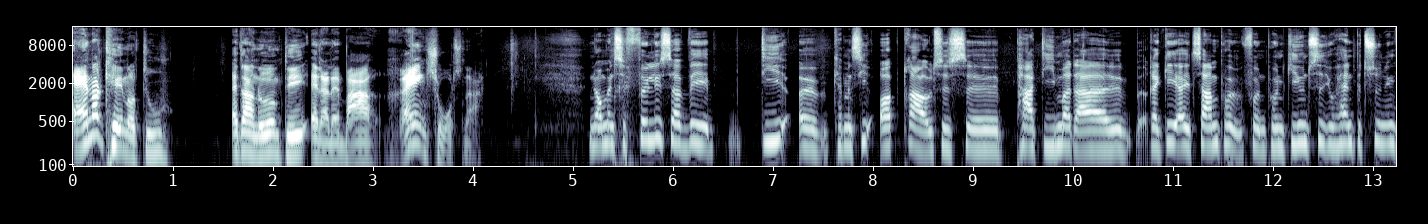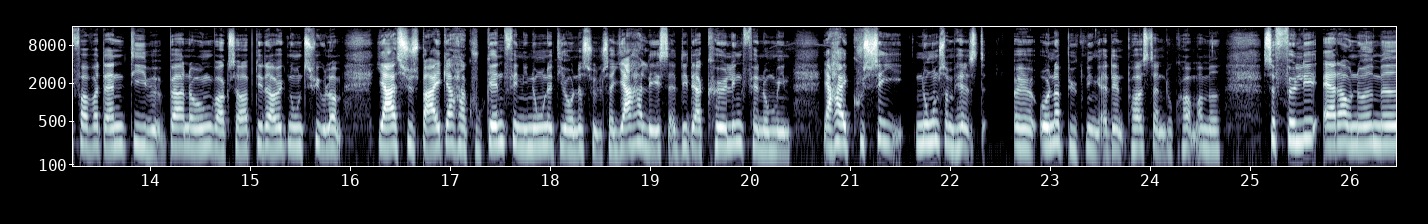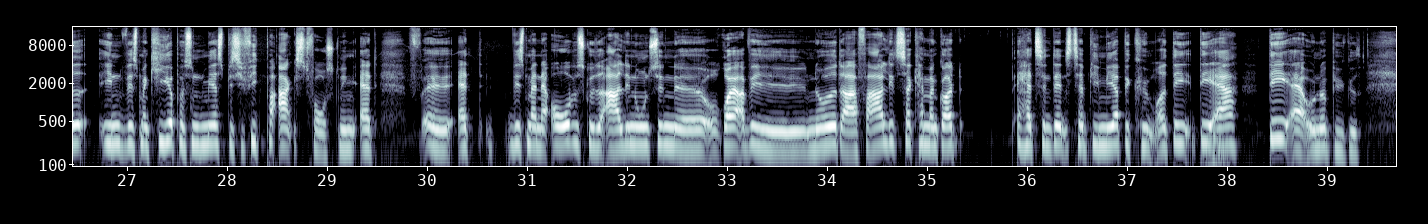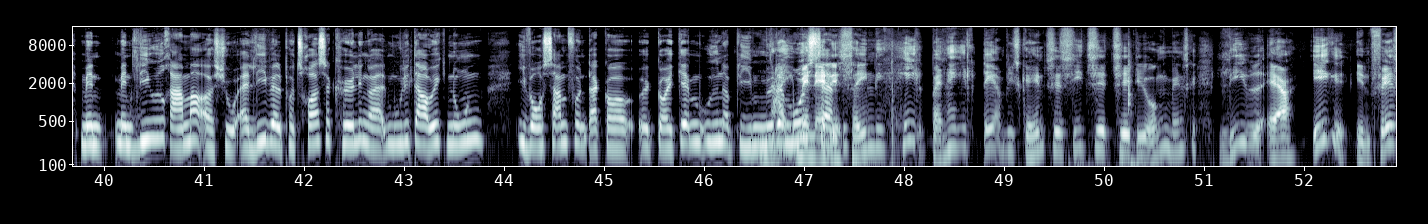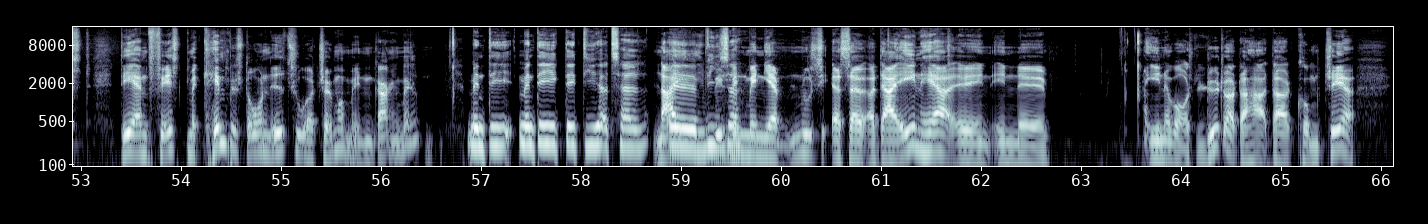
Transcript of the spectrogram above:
Anerkender du, at der er noget om det, eller er det bare rent sort snak? Når man selvfølgelig så vil de, øh, kan man sige, opdragelsesparadigmer, øh, der regerer i et samfund på en given tid, jo have en betydning for, hvordan de børn og unge vokser op. Det er der jo ikke nogen tvivl om. Jeg synes bare ikke, jeg har kunne genfinde i nogle af de undersøgelser, jeg har læst af det der curling-fænomen. Jeg har ikke kunne se nogen som helst øh, underbygning af den påstand, du kommer med. Selvfølgelig er der jo noget med, inden, hvis man kigger på sådan mere specifikt på angstforskning, at, øh, at hvis man er overbeskyttet og aldrig nogensinde øh, rører ved noget, der er farligt, så kan man godt have tendens til at blive mere bekymret. Det, det er det er underbygget. Men, men livet rammer os jo alligevel på trods af køling og alt muligt. Der er jo ikke nogen i vores samfund, der går, øh, går igennem uden at blive mødt Nej, af modstand. men er det så egentlig helt banalt der, vi skal hen til at sige til, til de unge mennesker? Livet er ikke en fest. Det er en fest med kæmpe store nedture og tømmermænd en gang imellem. Men det, men det er ikke det, de her tal Nej, øh, viser. men, men ja, nu, altså, og der er en her, øh, en, en, øh, en af vores lytter, der har der kommenterer,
